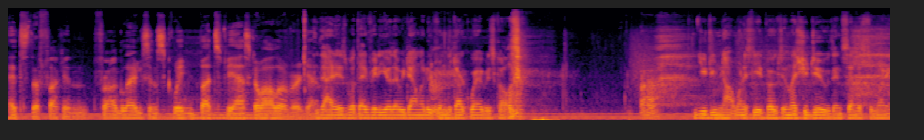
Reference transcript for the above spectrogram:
It's the fucking frog legs and squig butts fiasco all over again. That is what that video that we downloaded from the dark web is called. you do not want to see it, folks. Unless you do, then send us some money.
